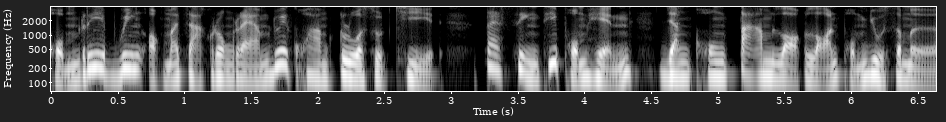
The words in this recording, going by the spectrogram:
ผมรีบวิ่งออกมาจากโรงแรมด้วยความกลัวสุดขีด แต่สิ่งที่ผมเห็นยังคงตามหลอกหลอนผมอยู่เสมอ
